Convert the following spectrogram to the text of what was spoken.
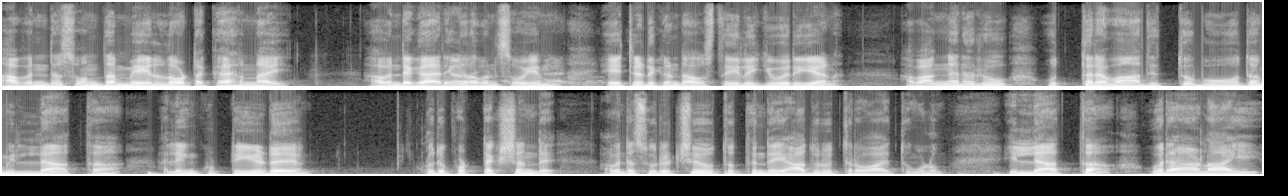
അവന്റെ സ്വന്തം മേൽനോട്ടക്കാരനായി. അവന്റെ കാര്യങ്ങൾ അവൻ സ്വയം ഏറ്റെടുക്കേണ്ട അവസ്ഥയിലേക്ക് വരികയാണ്. അപ്പം അങ്ങനെ ഒരു ഉത്തരവാദിത്വ ബോധമില്ലാത്ത അല്ലെങ്കിൽ കുട്ടിയുടെ ഒരു പ്രൊട്ടക്ഷന്റെ അവന്റെ സുരക്ഷിതത്വത്തിന്റെ യാതൊരു ഉത്തരവാദിത്വങ്ങളും ഇല്ലാത്ത ഒരാളായി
